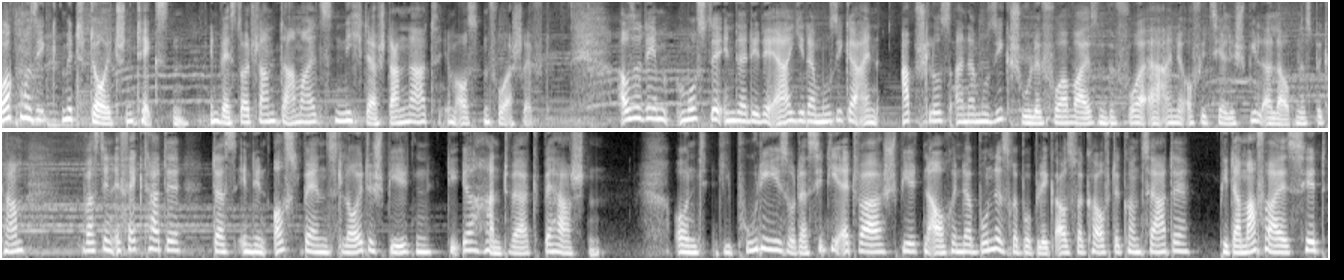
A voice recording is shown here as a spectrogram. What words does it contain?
Rockmusik mit deutschen Texten. In Westdeutschland damals nicht der Standard, im Osten Vorschrift. Außerdem musste in der DDR jeder Musiker einen Abschluss einer Musikschule vorweisen, bevor er eine offizielle Spielerlaubnis bekam, was den Effekt hatte, dass in den Ostbands Leute spielten, die ihr Handwerk beherrschten. Und die Pudis oder City etwa spielten auch in der Bundesrepublik ausverkaufte Konzerte. Peter Maffeis Hit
